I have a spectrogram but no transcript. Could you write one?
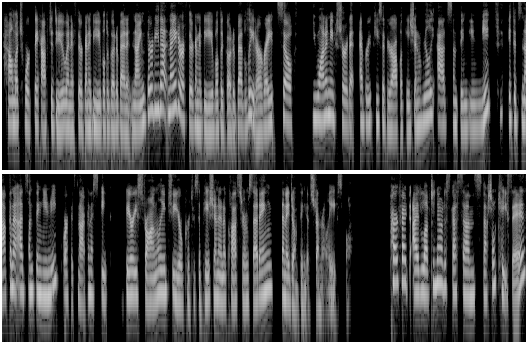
how much work they have to do and if they're going to be able to go to bed at 9:30 that night or if they're going to be able to go to bed later, right? So you want to make sure that every piece of your application really adds something unique. If it's not going to add something unique or if it's not going to speak very strongly to your participation in a classroom setting, then I don't think it's generally useful. Perfect. I'd love to now discuss some special cases.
